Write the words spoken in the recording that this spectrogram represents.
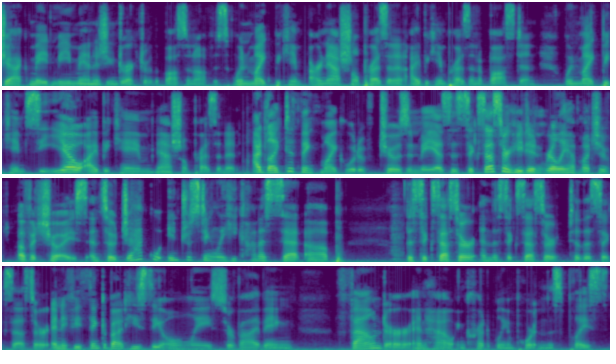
Jack made me managing director of the Boston office. When Mike became our national president, I became president of Boston. When Mike became CEO, I became national president. I'd like to think Mike would have chosen me as his successor. He didn't really have much of, of a choice. And so Jack, interestingly, he kind of set up the successor and the successor to the successor. And if you think about he's the only surviving founder and how incredibly important this place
